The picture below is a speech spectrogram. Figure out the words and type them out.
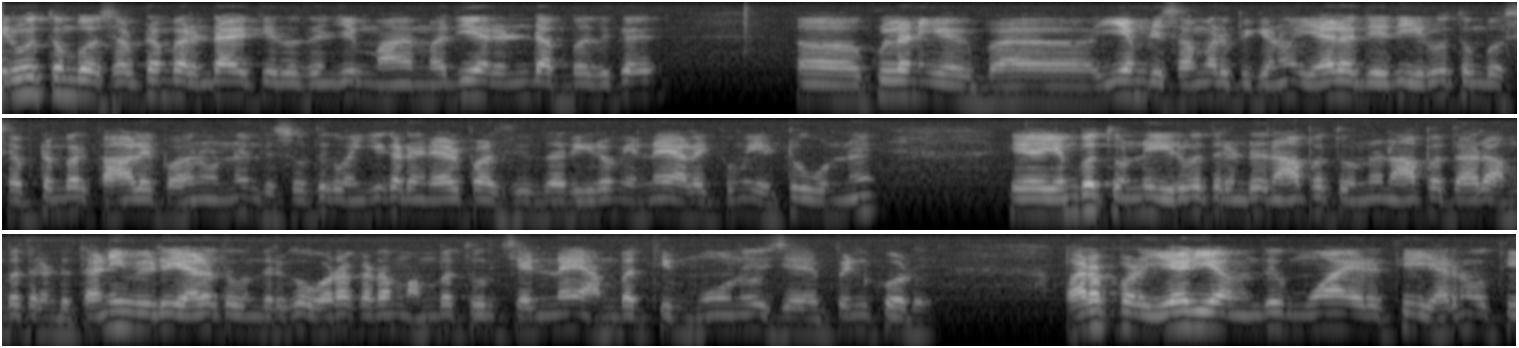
இருபத்தொம்போது செப்டம்பர் ரெண்டாயிரத்தி இருபத்தஞ்சி ம மதியம் ரெண்டு ஐம்பதுக்கு குள்ளே நீங்கள் இஎம்டி சமர்ப்பிக்கணும். ஏழாம் தேதி இருபத்தொம்போது செப்டம்பர் காலை பதினொன்று இந்த சொத்துக்கு வங்கிக் கடன் ஏற்பாடு செய்து தருகிறோம். என்னை அழைக்கும் எட்டு ஒன்று எண்பத்தொன்று இருபத்தி ரெண்டு நாற்பத்தொன்று நாற்பத்தாறு ஐம்பத்தி ரெண்டு தனி வீடு ஏலத்துக்கு வந்திருக்கு. உரக்கடம் அம்பத்தூர் சென்னை ஐம்பத்தி மூணு பின்கோடு. பரப்பளவு ஏரியா வந்து மூவாயிரத்தி இரநூத்தி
